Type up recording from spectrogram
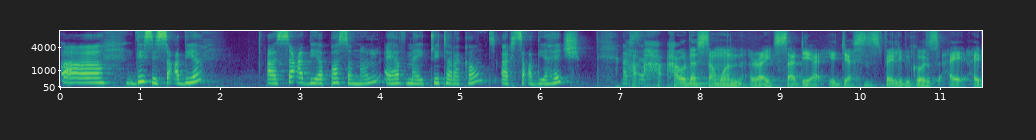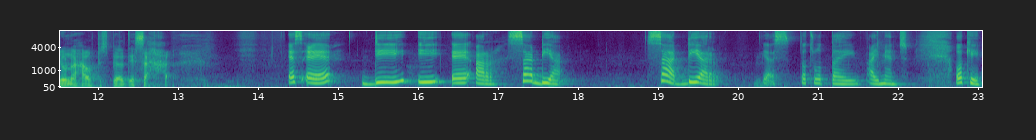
Uh, this is Sadia. As Sadia personal, I have my Twitter account at Sadia H. At H- how does someone write Sadia? It just spell it because I, I don't know how to spell the Sah. S A D E A R. Sadia. Sadiar. Yes, that's what I, I meant. Okay.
